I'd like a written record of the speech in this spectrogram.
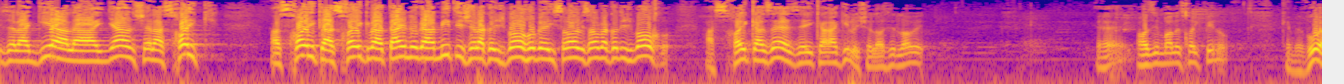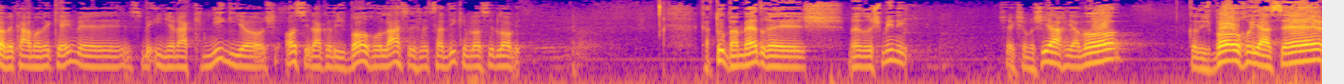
זה להגיע לעניין של הסחויק. הסחויק, הסחויק והתיינוג האמיתי של הקדוש ברוך הוא בישראל, בישראל בקדוש ברוך הוא. הסחויק הזה זה עיקר הגילוי של עוזי לובי. עוזי מולס חויק פינו. כמבואר בכמה מקיימס, בעניין הקניגיו, עושי לקדוש ברוך הוא, לסס לצדיקים, לא עושי לובי. כתוב במדרש, מדרש מיני, שכשמשיח יבוא, הקדוש ברוך הוא יעשה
